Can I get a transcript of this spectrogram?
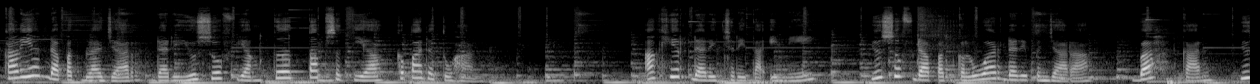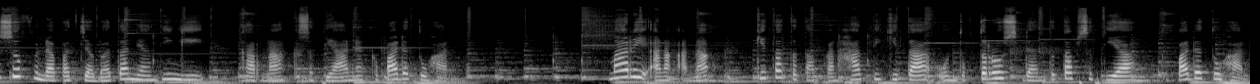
Kalian dapat belajar dari Yusuf yang tetap setia kepada Tuhan. Akhir dari cerita ini, Yusuf dapat keluar dari penjara Bahkan Yusuf mendapat jabatan yang tinggi karena kesetiaannya kepada Tuhan. Mari anak-anak, kita tetapkan hati kita untuk terus dan tetap setia kepada Tuhan.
